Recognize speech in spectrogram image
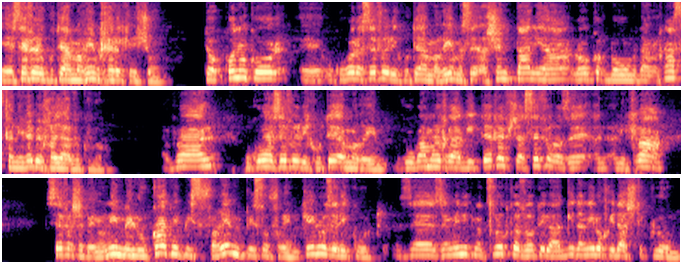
אה, ספר ליקוטי אמרים, חלק ראשון. טוב, קודם כל, אה, הוא קורא לספר ליקוטי אמרים, השם טניה לא כל כך ברור מתי הוא נכנס, כנראה בחייו כבר. אבל הוא קורא לספר ליקוטי אמרים, והוא גם הולך להגיד תכף שהספר הזה, הנקרא ספר שבינוני, מלוקט מפי ספרים ומפי סופרים, כאילו זה ליקוט. זה, זה מין התנצלות כזאת להגיד, אני לא חידשתי כלום.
